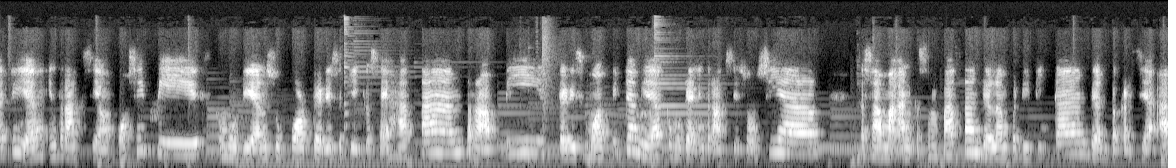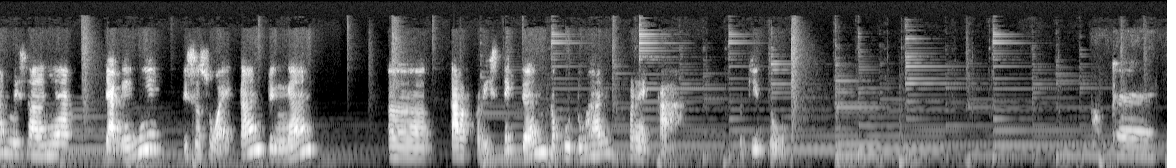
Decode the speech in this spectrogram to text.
tadi ya interaksi yang positif, kemudian support dari segi kesehatan, terapi dari semua bidang ya, kemudian interaksi sosial, kesamaan kesempatan dalam pendidikan dan pekerjaan misalnya yang ini disesuaikan dengan uh, karakteristik dan kebutuhan mereka. Begitu. Oke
